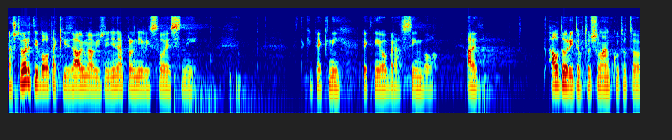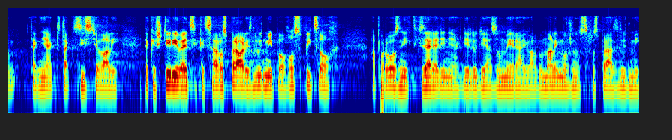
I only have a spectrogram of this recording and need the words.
A štvrtý bol taký zaujímavý, že nenaplnili svoje sny. Taký pekný, pekný obraz, symbol. Ale autori tohto článku toto tak nejak tak zisťovali. Také štyri veci, keď sa rozprávali s ľuďmi po hospicoch a po rôznych tých zariadeniach, kde ľudia zomierajú, alebo mali možnosť rozprávať s ľuďmi,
